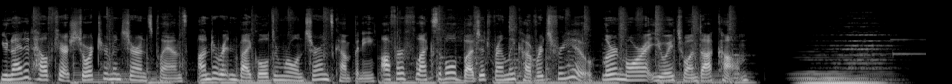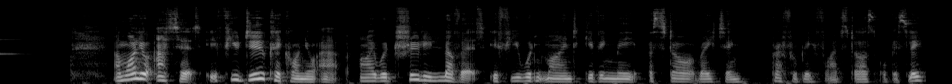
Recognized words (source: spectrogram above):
United Healthcare short term insurance plans, underwritten by Golden Rule Insurance Company, offer flexible, budget friendly coverage for you. Learn more at uh1.com. And while you're at it, if you do click on your app, I would truly love it if you wouldn't mind giving me a star rating preferably five stars, obviously,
